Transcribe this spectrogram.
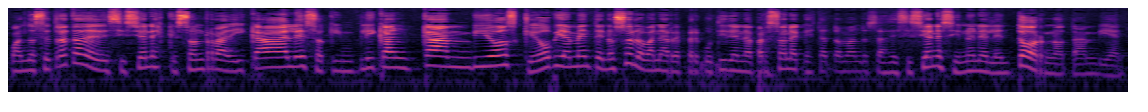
cuando se trata de decisiones que son radicales o que implican cambios que obviamente no solo van a repercutir en la persona que está tomando esas decisiones, sino en el entorno también.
